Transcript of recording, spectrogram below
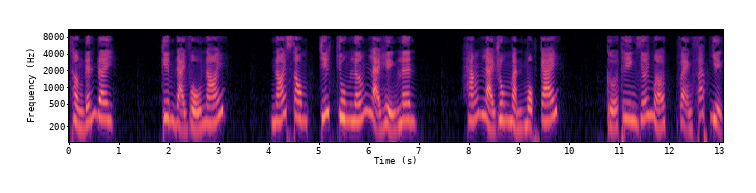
thần đến đây. Kim Đại Vũ nói. Nói xong, chiếc chuông lớn lại hiện lên. Hắn lại rung mạnh một cái. Cửa thiên giới mở, vạn pháp diệt.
